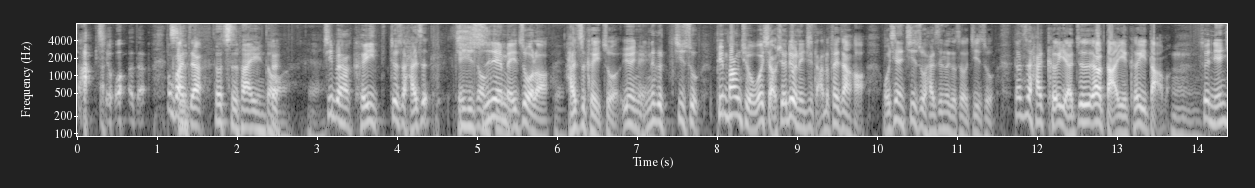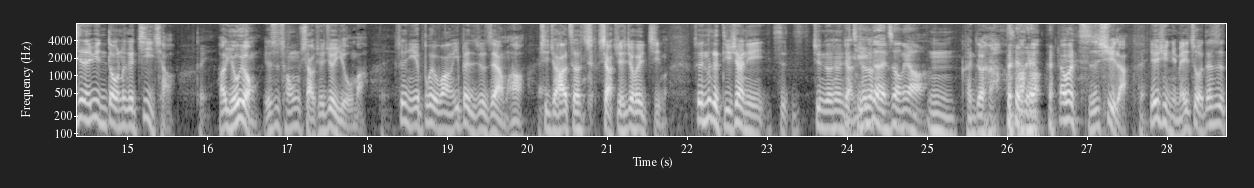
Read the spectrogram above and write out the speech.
杀球的，不管怎样都持拍运动啊。基本上可以，就是还是几十年没做了，还是可以做，因为你那个技术，乒乓球我小学六年级打得非常好，我现在技术还是那个时候技术，但是还可以啊，就是要打也可以打嘛。嗯，所以年轻的运动那个技巧，对，啊，游泳也是从小学就有嘛，所以你也不会忘，一辈子就是这样嘛哈。骑脚踏车 小学就会骑嘛，所以那个的确你军中兄讲，体育很重要，嗯，很重要，对对，它会持续啦。也许你没做，但是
